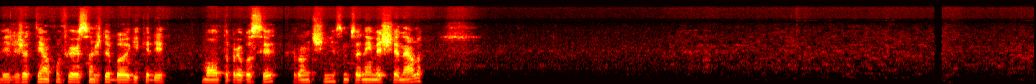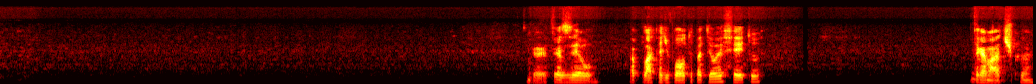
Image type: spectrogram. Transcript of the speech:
Ele já tem uma configuração de debug que ele monta para você, prontinha, você não precisa nem mexer nela. Agora trazer o, a placa de volta para ter o efeito dramático.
